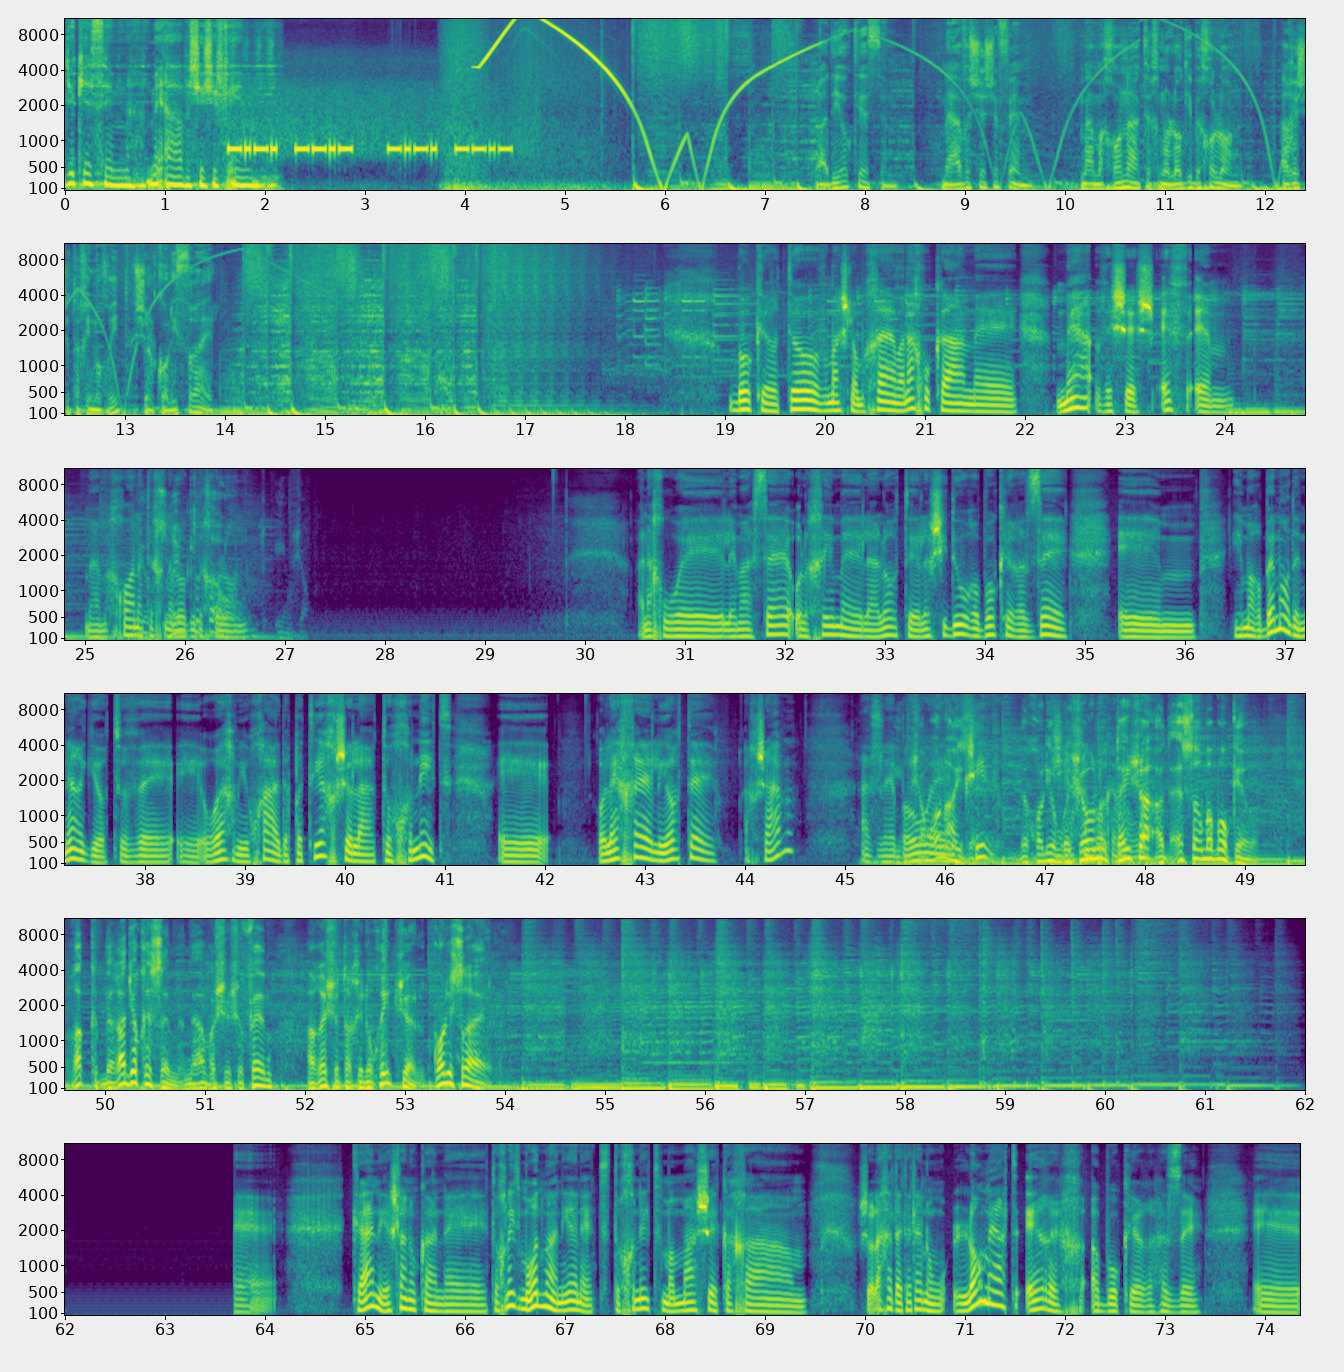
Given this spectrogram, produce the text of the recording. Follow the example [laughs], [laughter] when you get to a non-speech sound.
רדיו קסם, מאה ושש FM. רדיו קסם, מאה ושש FM, מהמכון הטכנולוגי בחולון, הרשת החינוכית של כל ישראל. בוקר טוב, מה שלומכם? אנחנו כאן 106 FM מהמכון הטכנולוגי בחולון. אנחנו uh, למעשה הולכים uh, לעלות uh, לשידור הבוקר הזה um, עם הרבה מאוד אנרגיות ואורח מיוחד. הפתיח של התוכנית uh, הולך uh, להיות uh, עכשיו, אז uh, בואו נקשיב. בכל יום ראשון, תשע עד עשר בבוקר. רק ברדיו קסם, 106 FM, הרשת החינוכית של כל ישראל. כן, יש לנו כאן uh, תוכנית מאוד מעניינת, תוכנית ממש uh, ככה שהולכת לתת לנו לא מעט ערך הבוקר הזה. Uh,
